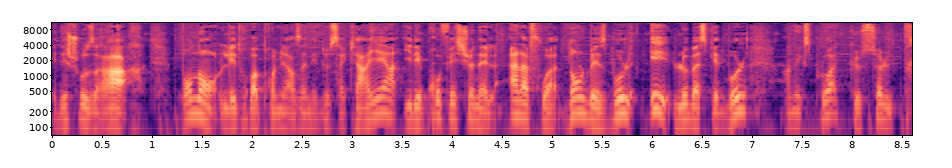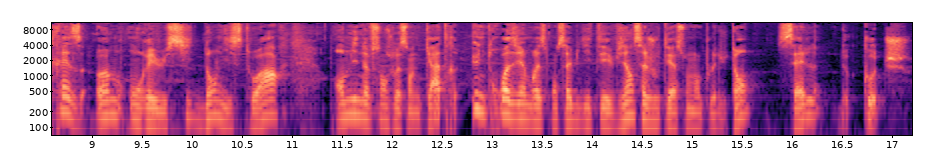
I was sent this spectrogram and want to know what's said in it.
et des choses rares. Pendant les trois premières années de sa carrière, il est professionnel à la fois dans le baseball et le basketball, un exploit que seuls 13 hommes ont réussi dans l'histoire. En 1964, une troisième responsabilité vient s'ajouter à son emploi du temps, celle de coach.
